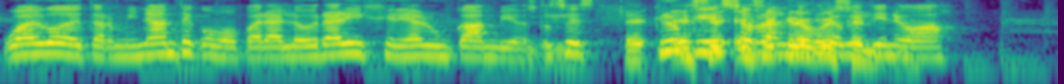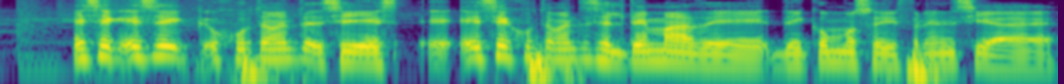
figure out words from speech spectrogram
o algo determinante como para lograr y generar un cambio. Entonces, Eh, creo ese- que eso realmente que es es lo que el- tiene OA. Ese, ese justamente, sí, es, ese justamente es el tema de, de cómo se diferencia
